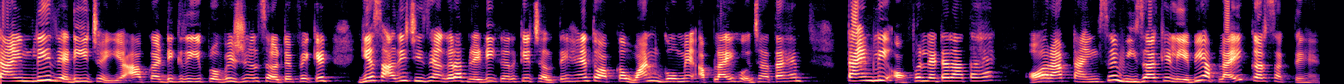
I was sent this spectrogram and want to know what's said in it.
टाइमली रेडी चाहिए। आपका डिग्री प्रोविजनल सर्टिफिकेट ये सारी चीज़ें अगर आप रेडी करके चलते हैं तो आपका वन गो में अप्लाई हो जाता है। टाइमली ऑफ़र लेटर आता है और आप टाइम से वीज़ा के लिए भी अप्लाई कर सकते हैं।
